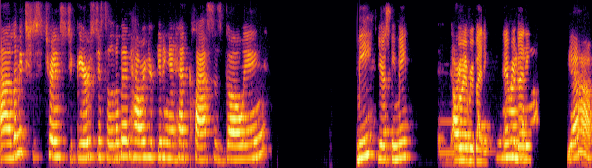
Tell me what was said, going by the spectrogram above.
Uh, let me just change gears just a little bit. How are your getting ahead classes going? Me? You're asking me Are or everybody? Everybody. Yeah.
